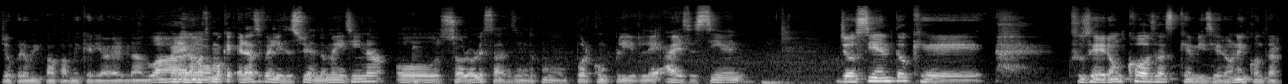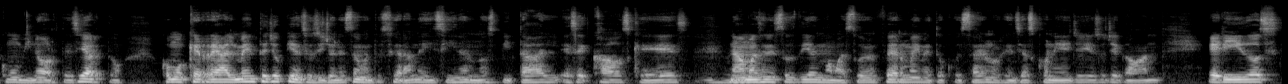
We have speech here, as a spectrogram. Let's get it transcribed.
Yo, pero mi papá me quería ver graduado. Pero digamos como que eras feliz estudiando medicina o solo lo estabas haciendo como por cumplirle a ese 100. Yo siento que sucedieron cosas que me hicieron encontrar como mi norte, ¿cierto? Como que realmente yo pienso, si yo en este momento estudiara medicina en un hospital, ese caos que es, nada más en estos días mi mamá estuvo enferma y me tocó estar en urgencias con ella y eso llegaban heridos,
